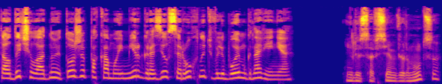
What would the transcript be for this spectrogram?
Толдычила одно и то же, пока мой мир грозился рухнуть в любое мгновение. Или совсем вернуться?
